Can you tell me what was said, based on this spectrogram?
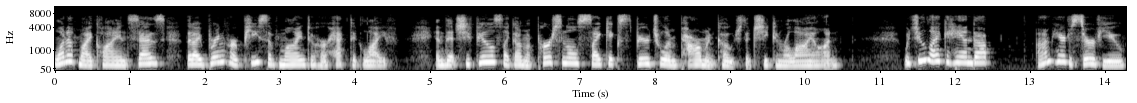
One of my clients says that I bring her peace of mind to her hectic life, and that she feels like I'm a personal, psychic, spiritual empowerment coach that she can rely on. Would you like a hand up? I'm here to serve you.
